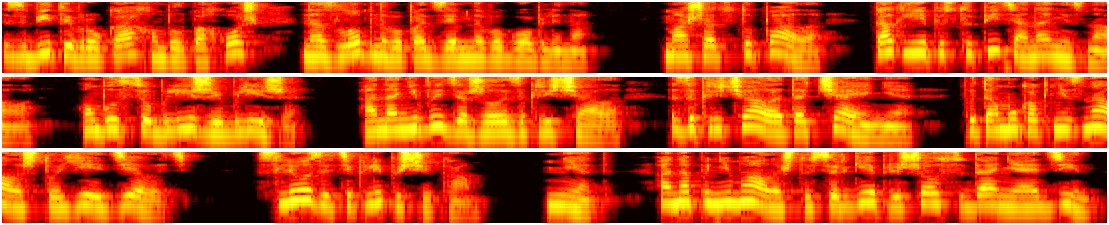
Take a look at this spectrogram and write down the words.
сбитый в руках, он был похож на злобного подземного гоблина. Маша отступала. Как ей поступить, она не знала. Он был все ближе и ближе. Она не выдержала и закричала. Закричала от отчаяния, потому как не знала, что ей делать. Слезы текли по щекам. Нет, она понимала, что Сергей пришел сюда не один,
